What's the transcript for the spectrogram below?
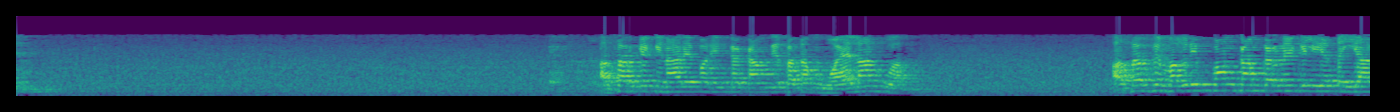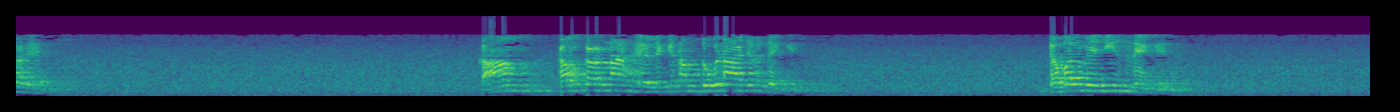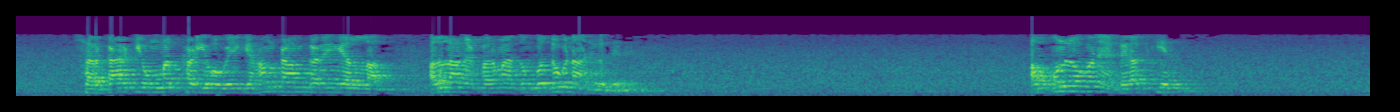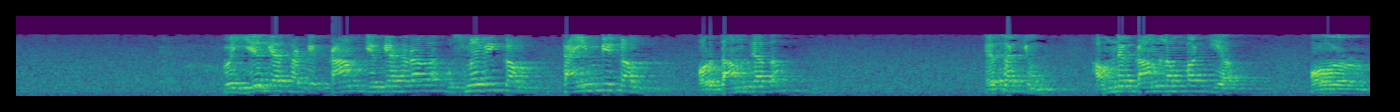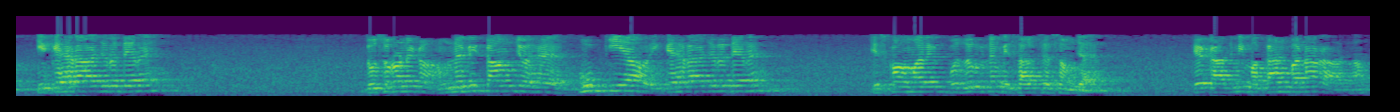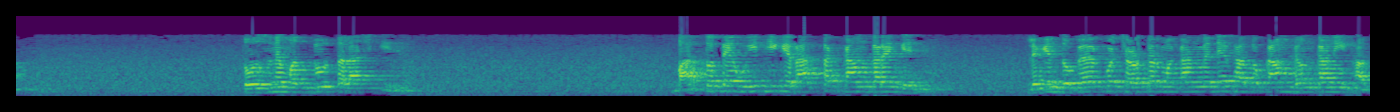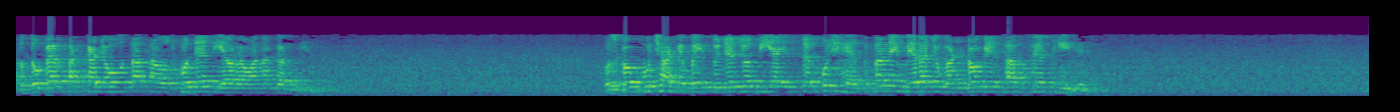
اثر کے کنارے پر ان کا کام بھی ختم ہوا، اعلان ہوا۔ اثر سے مغرب کون کام کرنے کے لیے تیار ہے؟ کام کم کرنا ہے لیکن ہم دگنا اجر دیں گے۔ ڈبل ویجیز دیں گے۔ سرکار کی امت کھڑی ہو گئی کہ ہم کام کریں گے اللہ۔ اللہ نے فرمایا تم کو دگنا اجر دے دیں۔ اب ان لوگوں نے اعتراض کیا۔ وہ یہ کیسا کہ کام یہ کہہ رہا اس میں بھی کم، ٹائم بھی کم اور دام زیادہ۔ ایسا کیوں؟ ہم نے کام لمبا کیا اور یہ کہہ رہا اجر دے رہے دوسروں نے کہا، ہم نے بھی کام جو ہے خوب کیا اور یہ کہہ رہا اجر دے رہے اس کو ہمارے بزرگ نے مثال سے سمجھایا کہ ایک آدمی مکان بنا رہا تھا تو اس نے مزدور تلاش کی بات تو طے ہوئی تھی کہ رات تک کام کریں گے، لیکن دوپہر کو چڑھ کر مکان میں دیکھا تو کام ڈھنگ کا نہیں تھا، تو دوپہر تک کا جو ہوتا تھا اس کو دے دیا اور روانہ کر دیا۔ اس کو پوچھا کہ بھائی تجھے جو دیا اس سے خوش ہے؟ تو نہیں، میرا جو گھنٹوں کے حساب سے ٹھیک ہے۔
